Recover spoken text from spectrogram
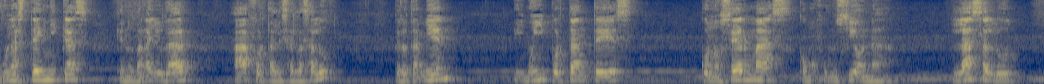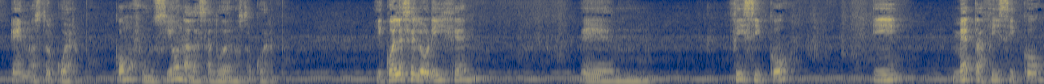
unas técnicas que nos van a ayudar a fortalecer la salud. Pero también, y muy importante, es conocer más cómo funciona la salud en nuestro cuerpo, cómo funciona la salud de nuestro cuerpo y cuál es el origen eh, físico y metafísico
